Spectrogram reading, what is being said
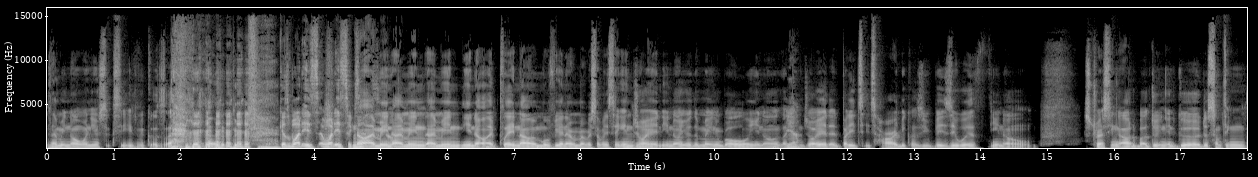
Let me know when you succeed because. Because what is, what is success? no, I you mean, know? I mean, I mean, you know, I play now a movie, and I remember somebody saying, "Enjoy it." You know, you're the main role. You know, like Yeah. enjoy it. But it's it's hard because you're busy with you know stressing out about doing it good or something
